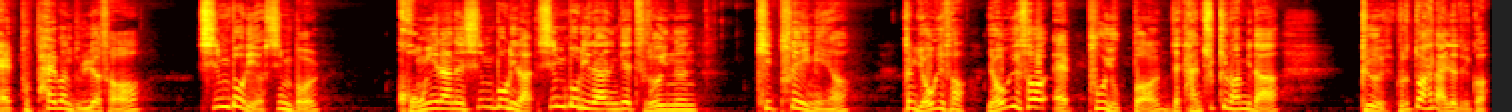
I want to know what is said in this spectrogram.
F8번 눌려서 심볼이에요, 심볼. 공이라는 심볼이라, 심볼이라는 게 들어있는 키프레임이에요. 그럼 여기서, 여기서 F6번, 이제 단축키로 합니다. 그, 그리고 또 하나 알려드릴 거.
